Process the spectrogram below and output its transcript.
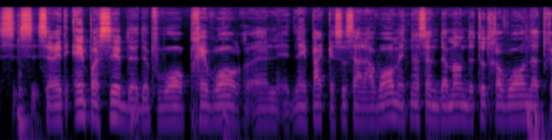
ça aurait été impossible de, pouvoir prévoir euh, l'impact que ça, ça allait avoir. Maintenant, ça nous demande de tout revoir notre,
